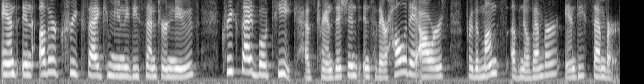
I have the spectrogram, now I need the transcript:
And in other Creekside Community Center news, Creekside Boutique has transitioned into their holiday hours for the months of November and December.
